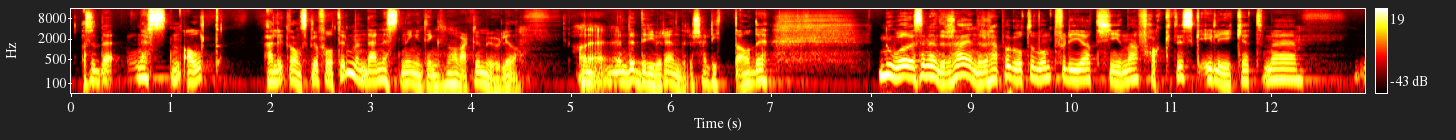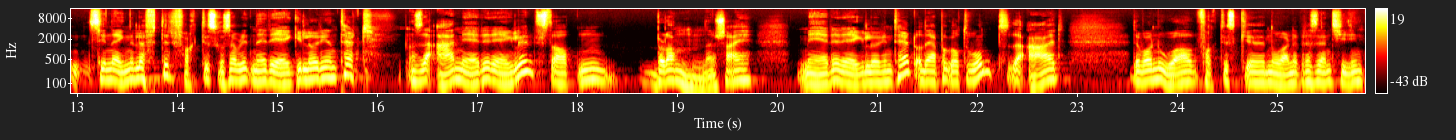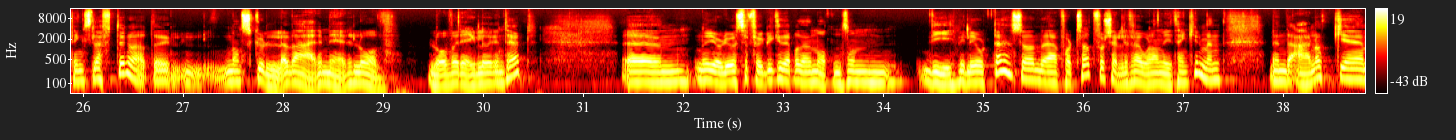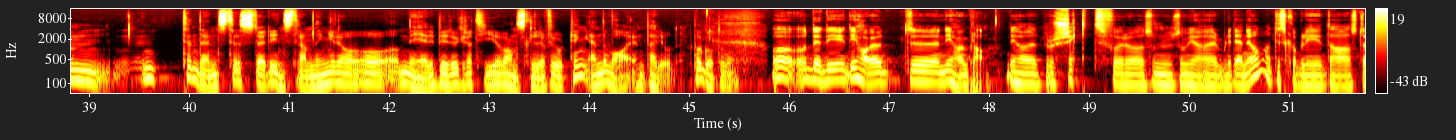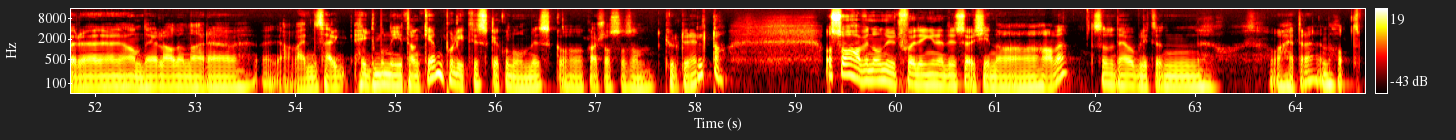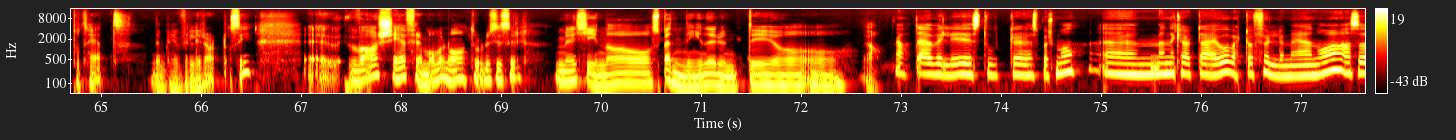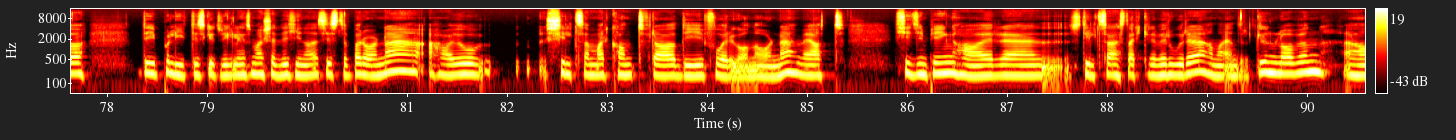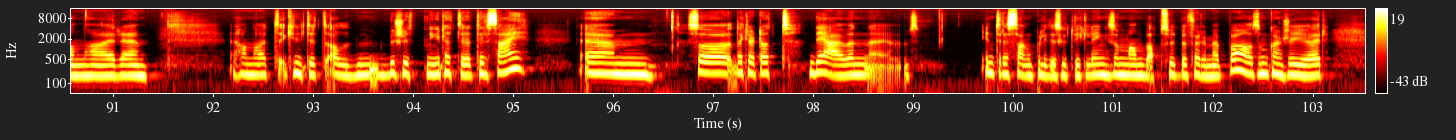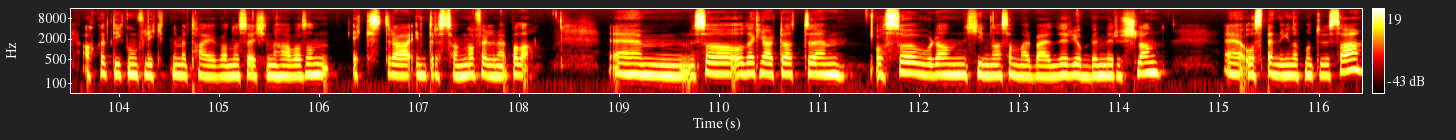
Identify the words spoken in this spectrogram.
altså det, nesten alt er litt vanskelig å få til, men det er nesten ingenting som har vært umulig. Ja, det, men det driver og endrer seg litt da. og det noe av det som endrer seg, endrer seg på godt og vondt fordi at Kina faktisk, i likhet med sine egne løfter, faktisk også har blitt mer regelorientert. Altså Det er mer regler. Staten blander seg mer regelorientert, og det er på godt og vondt. Det, er, det var noe av faktisk eh, nåværende president Xi Jinpings løfter, at man skulle være mer lov, lov og regelorientert. Um, nå gjør de jo selvfølgelig ikke det på den måten som vi ville gjort det, så det er fortsatt forskjellig fra hvordan vi tenker, men, men det er nok um, en tendens til større innstramninger og, og, mer byråkrati og vanskeligere å få gjort ting enn det var en periode. På godt og vondt. Og, og det, de, de, har jo et, de har en plan. De har et prosjekt å, som, som, vi har blitt enige om. At de skal bli da større andel av den der ja, verdenshegemonitanken. Politisk, økonomisk og kanskje også sånn kulturelt. da. Og så har vi noen utfordringer nede i Sør-Kina-havet. Så det er jo blitt en hva heter det, en hot potet. Det ble veldig rart å si. Eh, hva skjer fremover nå, tror du Sissel? Med Kina og spenningene rundt de og, og ja. ja. Det er et veldig stort eh, spørsmål. Eh, men det er klart det er jo verdt å følge med nå. Altså, de politiske utviklingene som har skjedd i Kina de siste par årene, har jo skilt seg markant fra de foregående årene med at Xi Jinping har eh, stilt seg sterkere ved roret. Han har endret grunnloven. Han har, eh, han har knyttet alle beslutninger tettere til seg. Ehm, så det er klart at det er jo en eh, interessant politisk utvikling som man absolutt bør følge med på, og som kanskje gjør akkurat de konfliktene med Taiwan og Sør-Kina-havet sånn ekstra interessant å følge med på. Da. Um, så, og det er klart at um, også hvordan Kina samarbeider, jobber med Russland, og spenningen opp mot USA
